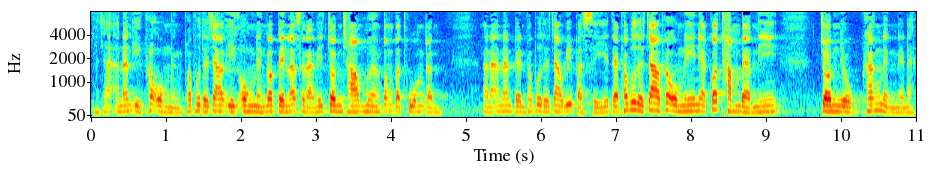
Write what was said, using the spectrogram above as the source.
ไม่ใช่อันนั้นอีกพระองค์หนึ่ง พระพุทธเจ้าอีกองค์หนึ่งก็เป็นลักษณะนี้จนชาวเมืองต้องประท้วงกัน นนั้นอันนั้นเป็นพระพุทธเจ้าวิปัสสี แต่พระพุทธเจ้าพระองค์นี้เนี่ยก็ทำแบบนี้จนอยู่ครั้งหนึ่งเนี่ยนะ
